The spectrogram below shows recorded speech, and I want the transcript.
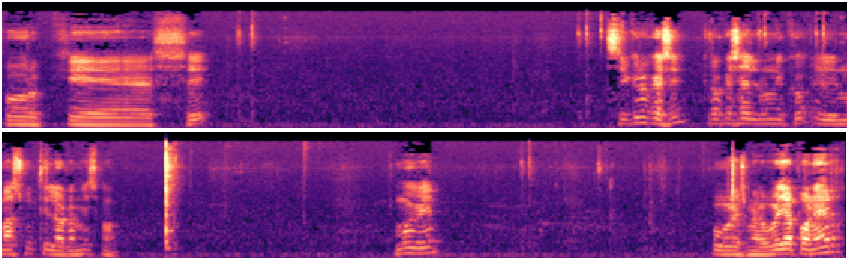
Porque sí. Sí, creo que sí. Creo que es el único, el más útil ahora mismo. Muy bien. Pues me lo voy a poner.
